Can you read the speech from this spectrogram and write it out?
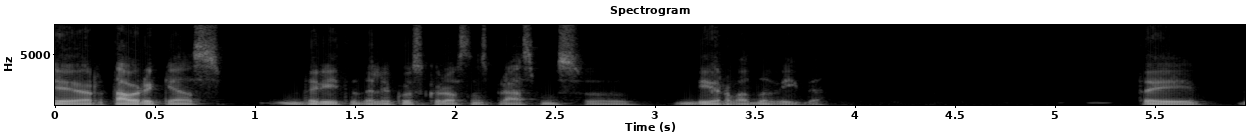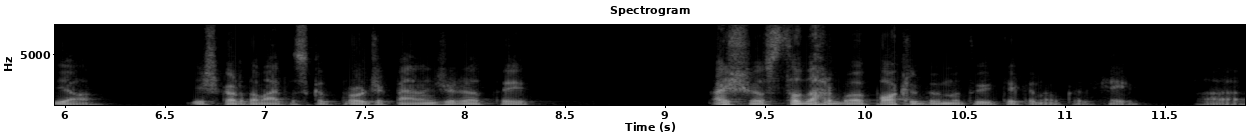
Ir tau reikės daryti dalykus, kuriuos nuspręs mūsų vyr vadovybė. Tai jo, iš karto matęs, kad project managerė, tai aš juos to darbo pokalbio metu įtikinau, kad, hei, uh,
